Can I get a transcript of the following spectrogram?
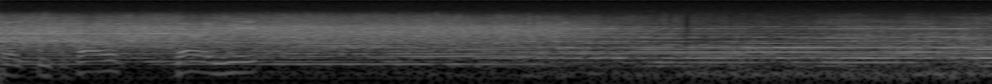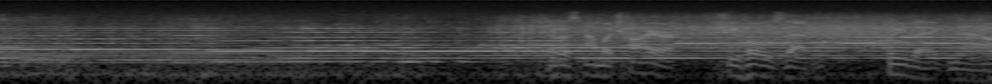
Controlled, very neat. Notice how much higher she holds that free leg now.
